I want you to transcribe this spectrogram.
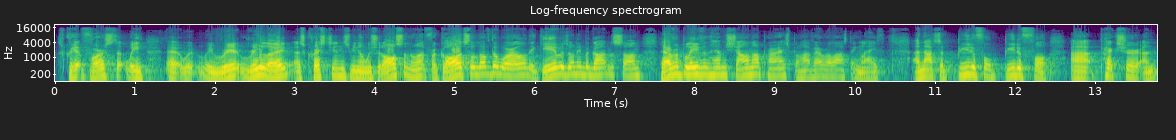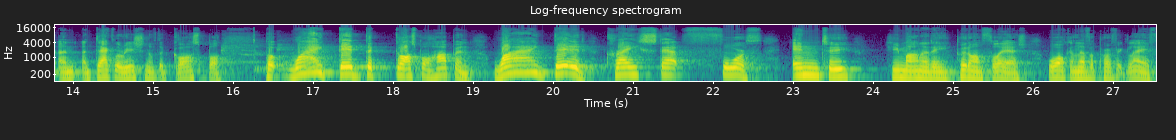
It's a great verse that we, uh, we, we reel out as Christians. We know we should also know it. For God so loved the world, He gave His only begotten Son. Whoever believes in Him shall not perish, but have everlasting life. And that's a beautiful, beautiful uh, picture and, and, and declaration of the gospel. But why did the gospel happen? Why did Christ step forth into humanity, put on flesh, walk and live a perfect life?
